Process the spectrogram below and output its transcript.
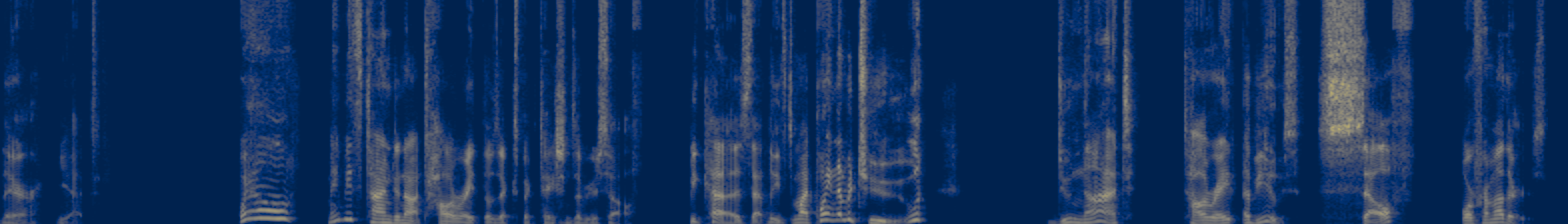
there yet. Well maybe it's time to not tolerate those expectations of yourself because that leads to my point number two. Do not tolerate abuse, self or from others.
